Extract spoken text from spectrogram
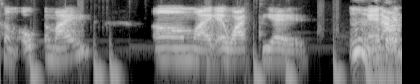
some open mic, um, like at YCA, mm, and okay. I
